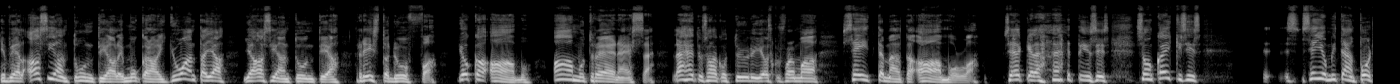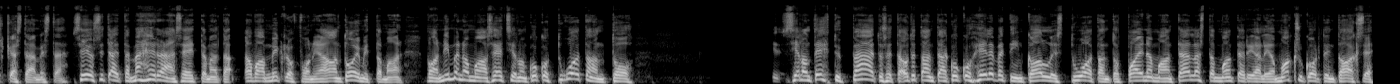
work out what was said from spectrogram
Ja vielä asiantuntija oli mukana, oli juontaja ja asiantuntija Risto Duffa. Joka aamu, aamutreeneissä. Lähetys alkoi tyyli joskus varmaan seitsemältä aamulla. Sen lähdettiin siis, se on kaikki siis se ei ole mitään podcastaamista. Se ei ole sitä, että mä herään seitsemältä, avaan mikrofonia ja alan toimittamaan, vaan nimenomaan se, että siellä on koko tuotanto, siellä on tehty päätös, että otetaan tämä koko helvetin kallis tuotanto painamaan tällaista materiaalia maksukortin taakse,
